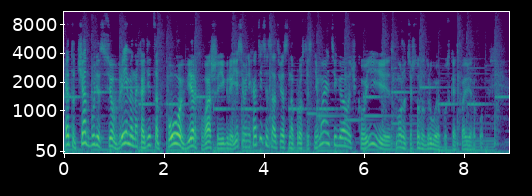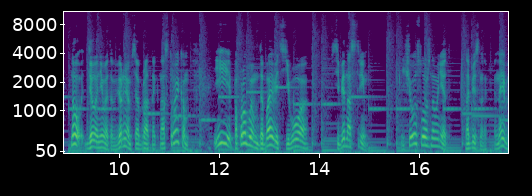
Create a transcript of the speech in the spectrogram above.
этот чат будет все время находиться поверх вашей игры. Если вы не хотите, соответственно, просто снимаете галочку и сможете что-то другое пускать поверху. Но дело не в этом. Вернемся обратно к настройкам и попробуем добавить его себе на стрим. Ничего сложного нет. Написано enable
